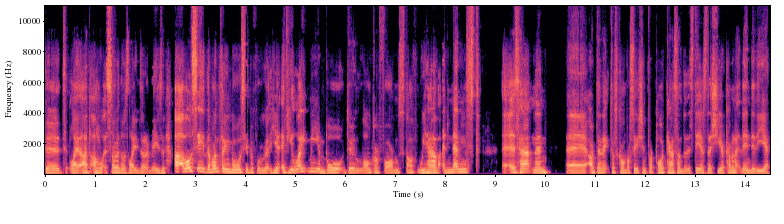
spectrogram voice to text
dude. Like, I, I, some of those lines are amazing. Uh, I will say the one thing we will say before we get here if you like me and Bo doing longer form stuff, we have announced it is happening. Uh, our director's conversation for Podcast Under the Stairs this year, coming at the end of the year,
